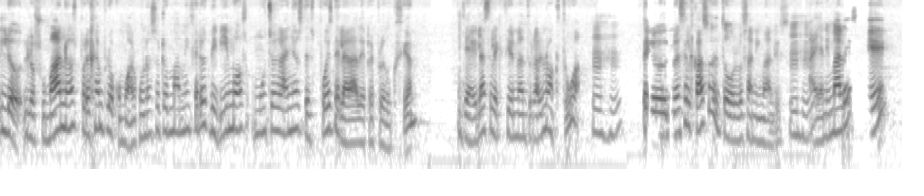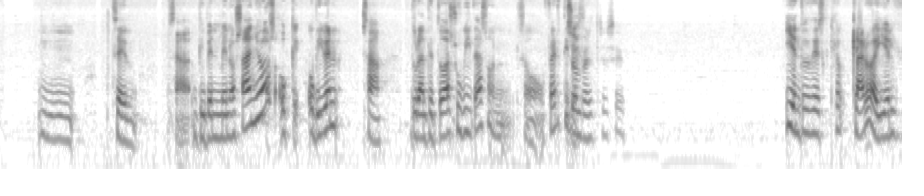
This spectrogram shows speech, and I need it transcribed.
los humanos, por ejemplo, como algunos otros mamíferos, vivimos muchos años después de la edad de reproducción. Y ahí la selección natural no actúa. Pero no es el caso de todos los animales. Hay animales que mm, se, viven menos años o que o viven, o sea, durante toda su vida son, son fértiles. Son fértiles, sí. Y entonces, claro, ahí el,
